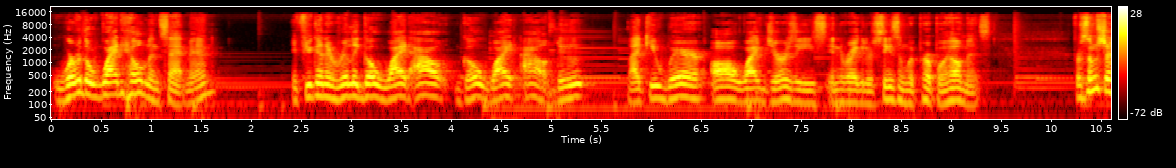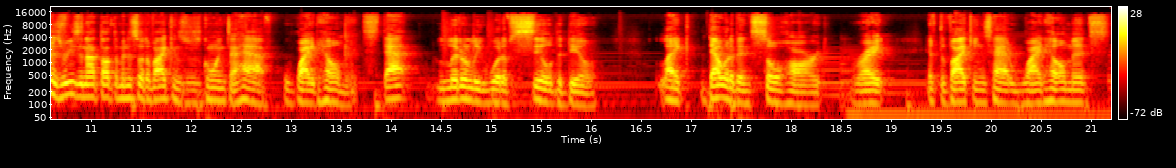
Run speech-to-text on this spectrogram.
where the white helmets at, man? If you're gonna really go white out, go white out, dude. Like you wear all white jerseys in the regular season with purple helmets. For some strange reason, I thought the Minnesota Vikings was going to have white helmets. That literally would have sealed the deal. Like, that would have been so hard, right? If the Vikings had white helmets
